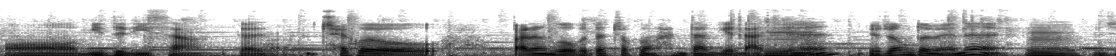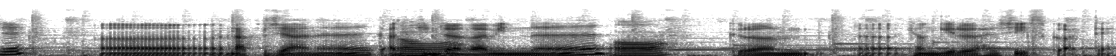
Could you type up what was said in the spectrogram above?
어, 미들 이상, 그러니까 최고 빠른 거보다 조금 한 단계 낮은 음. 이 정도면은 음. 이제 어, 나쁘지 않은 아주 어. 긴장감 있는 어. 그런 어, 경기를 할 수 있을 것 같아.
